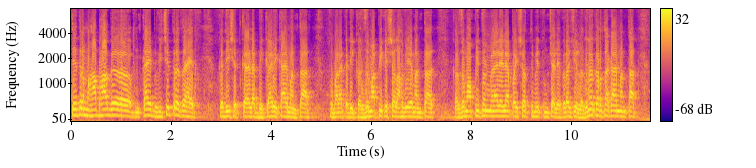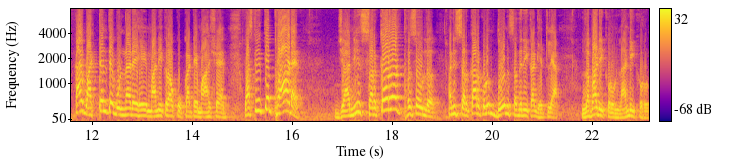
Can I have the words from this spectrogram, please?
ते तर महाभाग काय विचित्रच आहेत. कधी शेतकऱ्याला भिकारी काय म्हणतात? तुम्हाला कधी कर्जमाफी कशाला हवी आहे म्हणतात? कर्जमाफीतून मिळालेल्या पैशात तुम्ही तुमच्या लेकराची लग्न करता काय म्हणतात? काय वाटेल ते बोलणारे हे माणिकराव कोकाटे महाशय आहेत. वास्तविक ते फ्रॉड आहेत. ज्यांनी सरकारलाच फसवलं आणि सरकारकडून दोन सदनिका घेतल्या. लबाडी करून लांडी करून.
